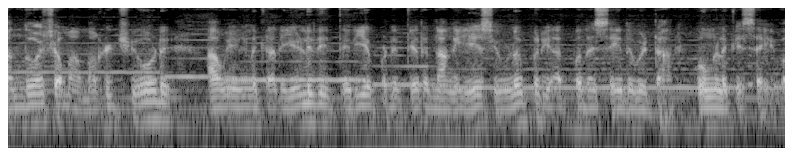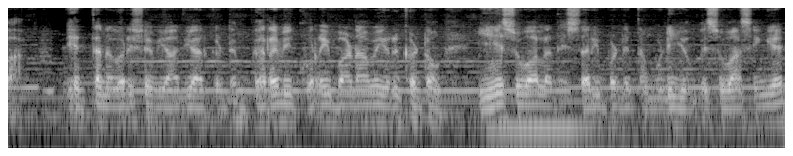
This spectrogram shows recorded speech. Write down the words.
சந்தோஷமா மகிழ்ச்சியோடு அவங்க எங்களுக்கு அதை எழுதி தெரியப்படுத்தி இருந்தாங்க. இயேசு இவ்வளவு பெரிய அற்புதம் செய்து விட்டார். உங்களுக்கு செய்வார். எத்தனை வருஷ வியாதியா இருக்கட்டும் பிறவி குறைபாடாவே இருக்கட்டும் இயேசுவால் அதை சரிப்படுத்த முடியும். விசுவாசிங்க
